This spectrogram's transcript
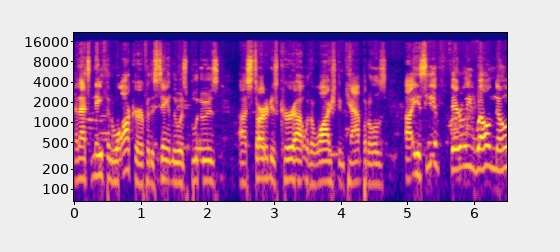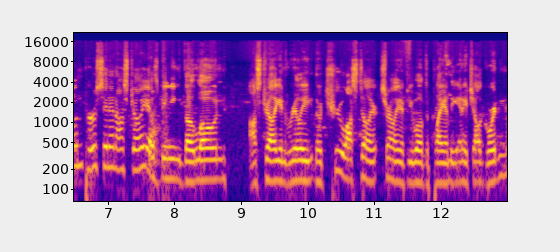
and that's Nathan Walker for the St. Louis Blues. Uh, started his career out with the Washington Capitals. Uh, is he a fairly well known person in Australia as being the lone Australian, really the true Australian, if you will, to play in the NHL? Gordon,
